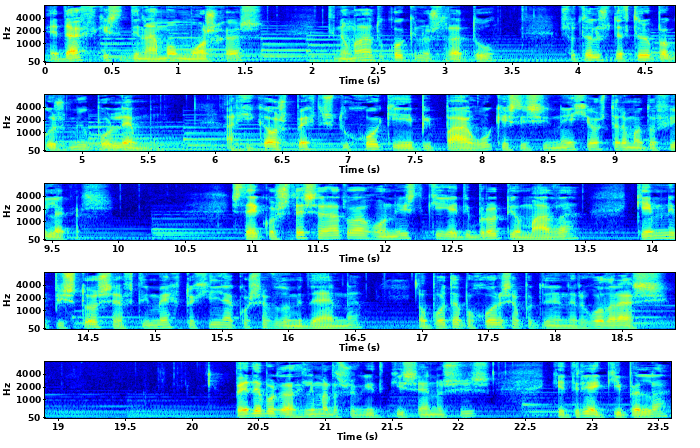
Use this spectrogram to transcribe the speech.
Εντάχθηκε στην δυναμό Μόσχας, την ομάδα του κόκκινου στρατού, στο τέλος του Δευτέρου Παγκοσμίου Πολέμου, αρχικά ως παίχτης του χόκκι επιπάγου και στη συνέχεια ως τερματοφύλακας. Στα 24 του αγωνίστηκε για την πρώτη ομάδα και έμεινε πιστός σε αυτή μέχρι το 1971, οπότε αποχώρησε από την ενεργό δράση. Πέντε πρωταθλήματα Σοβιετικής Ένωσης και τρία κύπελα,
